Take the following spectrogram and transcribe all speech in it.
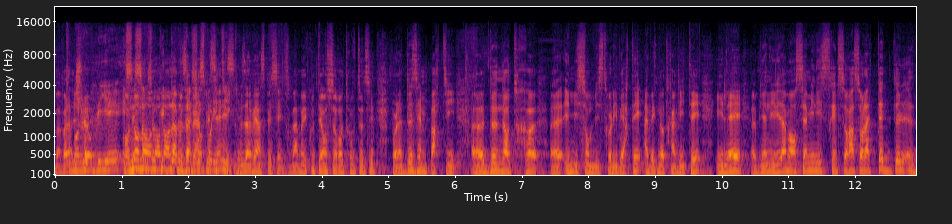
bah voilà. Tout le monde l'a oublié. Et oh, non, non, non, non, là vous avez un spécialiste. Vous avez un spécialiste. Bah, écoutez, on se retrouve tout de suite pour la deuxième partie euh, de notre euh, émission de Bistro Liberté avec notre invité. Il est bien évidemment ancien ministre. Il sera sur la tête de.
